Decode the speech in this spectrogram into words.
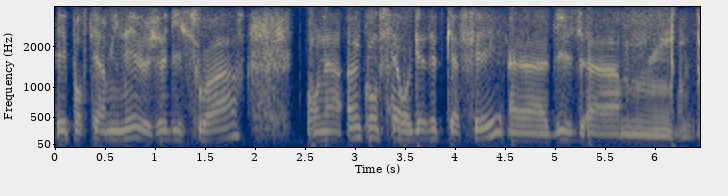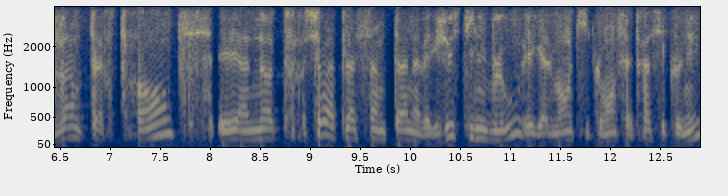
Et pour terminer, le jeudi soir, on a un concert au Gazette Café à, 20h30 et un autre sur la place Sainte-Anne avec Justine Blue également qui commence à être assez connue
